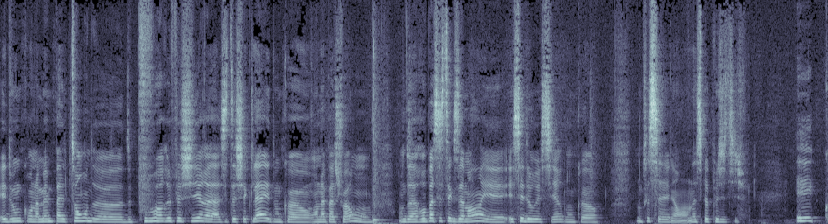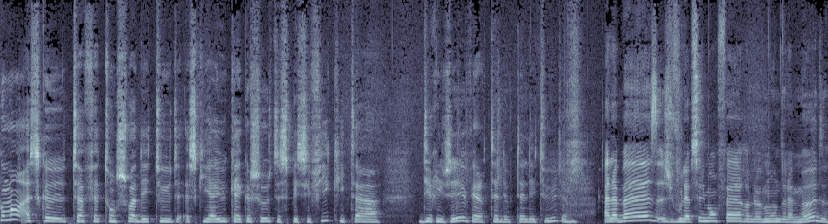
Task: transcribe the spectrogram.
Et donc, on n'a même pas le temps de, de pouvoir réfléchir à cet échec-là, et donc euh, on n'a pas le choix. On, on doit repasser cet examen et essayer de réussir. Donc, euh, donc ça, c'est un aspect positif. Et comment est-ce que tu as fait ton choix d'études? Est-ce qu'il y a eu quelque chose de spécifique qui t'a dirigé vers telle ou telle étude? À la base, je voulais absolument faire le monde de la mode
